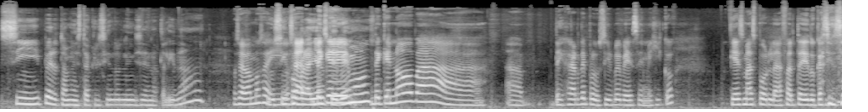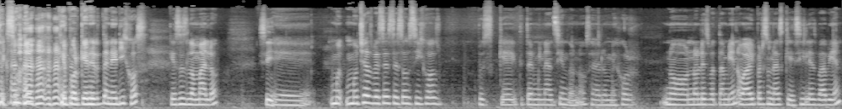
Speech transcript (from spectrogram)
Sí, pero también está creciendo el índice de natalidad. O sea, vamos ahí. o sea, de que, vemos. de que no va a dejar de producir bebés en México, que es más por la falta de educación sexual que por querer tener hijos, que eso es lo malo. Sí. Eh, muchas veces esos hijos, pues, que, terminan siendo, ¿no? O sea, a lo mejor no, no les va tan bien, o hay personas que sí les va bien,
